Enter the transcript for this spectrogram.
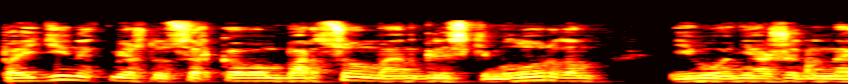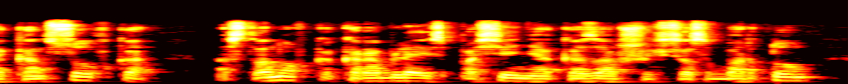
Поединок между цирковым борцом и английским лордом, его неожиданная концовка, остановка корабля и спасение оказавшихся с бортом –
